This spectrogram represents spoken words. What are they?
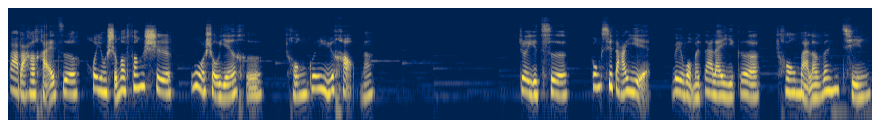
爸爸和孩子会用什么方式握手言和、重归于好呢？这一次，宫西达也为我们带来一个充满了温情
